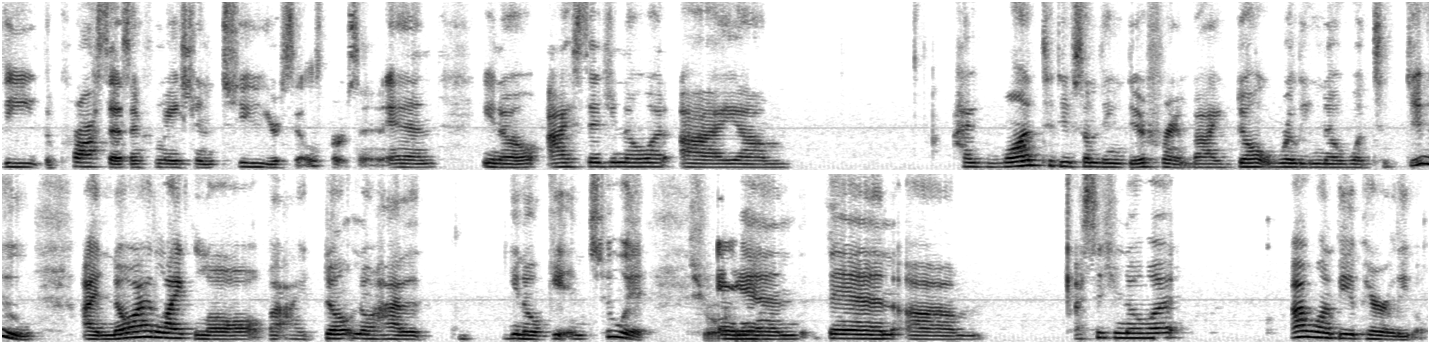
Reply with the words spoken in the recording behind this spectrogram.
the the process information to your salesperson. And you know, I said, you know what, I um I want to do something different, but I don't really know what to do. I know I like law, but I don't know how to, you know, get into it. Sure. And then um, I said, you know what? I want to be a paralegal.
